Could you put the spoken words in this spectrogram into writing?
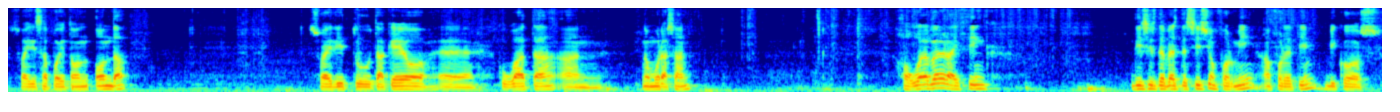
So I disappoint on Onda. So I did to Takeo, eh, uh, Kuwata, and Nomura-san. However, I think this is the best decision for me and for the team because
